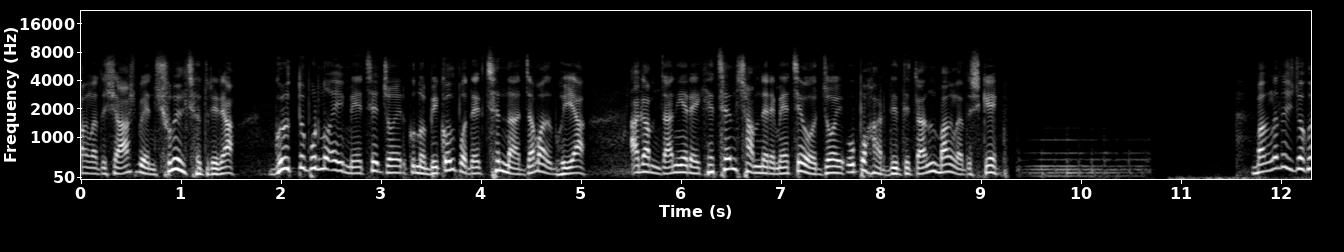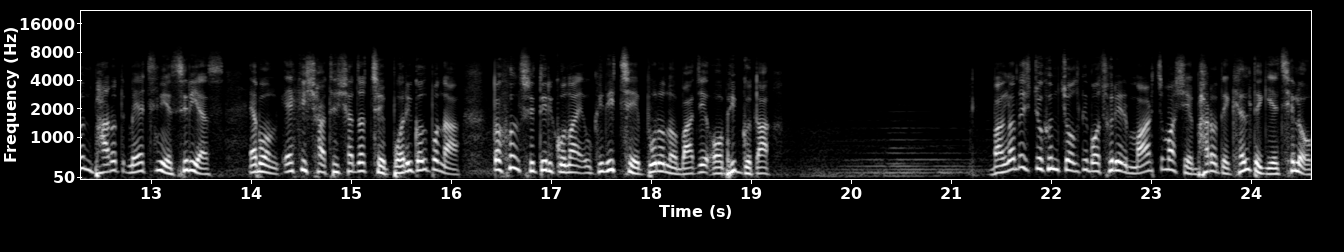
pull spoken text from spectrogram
বাংলাদেশে আসবেন সুনীল ছেত্রীরা। গুরুত্বপূর্ণ এই ম্যাচে জয়ের কোনো বিকল্প দেখছেন না জামাল ভুইয়া। আগাম জানিয়ে রেখেছেন সামনের ম্যাচেও জয় উপহার দিতে চান বাংলাদেশকে। বাংলাদেশ যখন ভারত ম্যাচ নিয়ে সিরিয়াস এবং একই সাথে সাজাচ্ছে পরিকল্পনা, তখন স্মৃতির কোনায় উকি দিচ্ছে পুরনো বাজে অভিজ্ঞতা। বাংলাদেশ যখন চলতি বছরের মার্চ মাসে ভারতে খেলতে গিয়েছিল,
